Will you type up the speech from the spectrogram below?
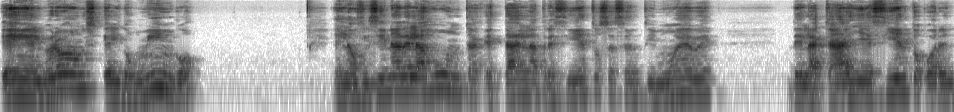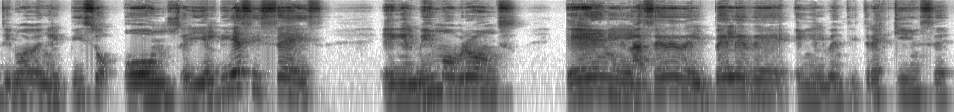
En el Bronx, el domingo, en la oficina de la Junta, que está en la 369 de la calle 149 en el piso 11. Y el 16, en el mismo Bronx, en la sede del PLD, en el 2315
